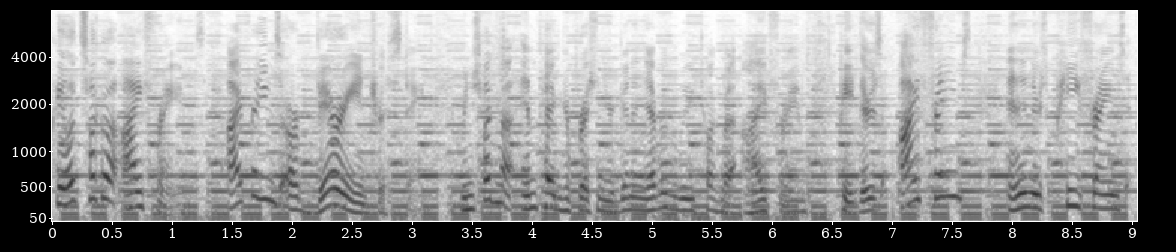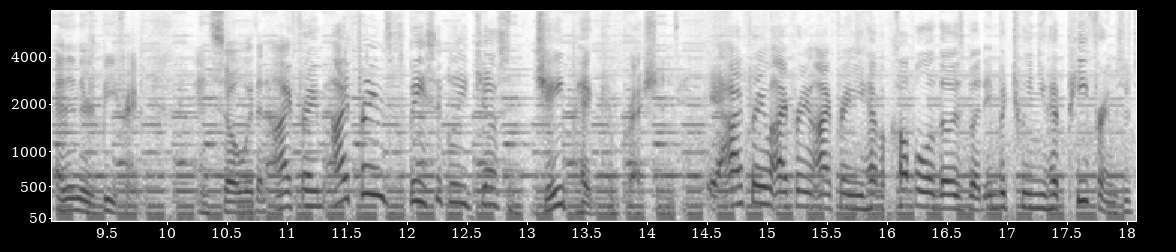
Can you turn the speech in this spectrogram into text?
Okay, let's talk about iframes. Iframes are very interesting. When you're talking about MPEG compression, you're going to inevitably talk about iframes. There's iframes, and then there's P frames, and then there's B frames. And so with an iframe, iframes is basically just JPEG compression. Iframe, iframe, iframe, you have a couple of those, but in between you have P frames, which,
